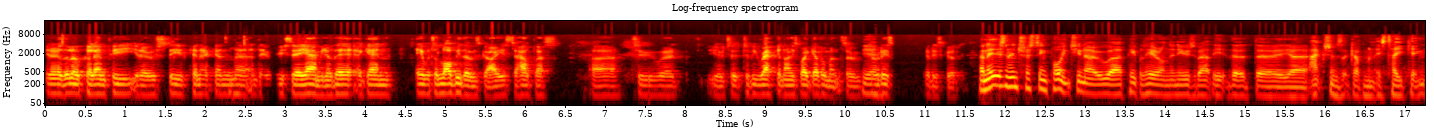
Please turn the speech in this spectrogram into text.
you know the local MP, you know Steve Kinnock and uh, and David CAM, you know they're again able to lobby those guys to help us uh, to uh, you know to, to be recognised by government. So, yeah. so it is it is good. And it is an interesting point. You know, uh, people hear on the news about the the, the uh, actions that government is taking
